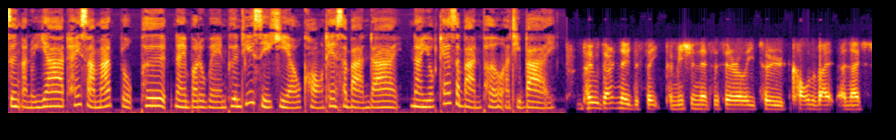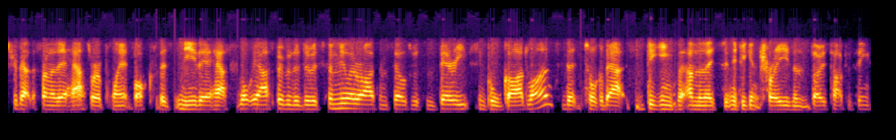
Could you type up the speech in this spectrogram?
ซึ่งอนุญาตให้สามารถปลูกพืชในบริเวณพื้นที่สีเขียวของเทศบาลได้ นายกเทศบาลเพิร์ลอธิบาย People don't need to seek permission necessarily to cultivate a nature strip out the front of their house or a plant box that's near their house. What we ask people to do is familiarise themselves with some very simple guidelines that talk about digging underneath significant trees and those types of things.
